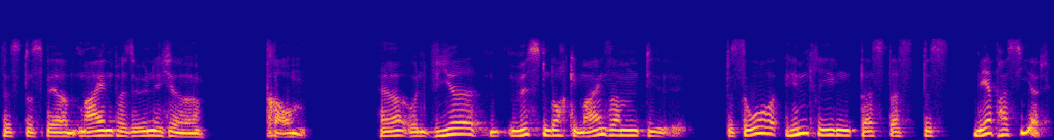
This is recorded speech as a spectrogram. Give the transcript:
Das, das wäre mein persönlicher Traum. Ja, und wir müssten doch gemeinsam die, das so hinkriegen, dass, das mehr passiert.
